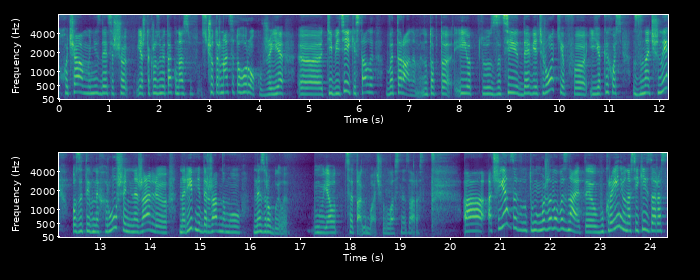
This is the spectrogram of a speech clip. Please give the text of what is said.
Хоча мені здається, що я ж так розумію, так у нас з 2014 року вже є е, ті бійці, які стали ветеранами. Ну тобто, і от за ці 9 років е, якихось значних позитивних рушень, на жаль, е, на рівні державному не зробили. Ну я от це так бачу, власне, зараз. А, а чи є можливо, ви знаєте, в Україні у нас якісь зараз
